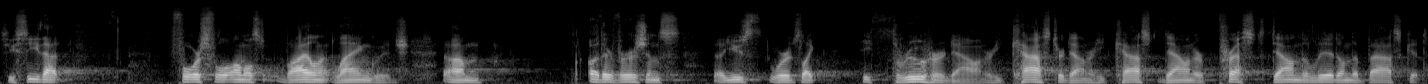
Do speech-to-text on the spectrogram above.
So, you see that forceful, almost violent language. Um, other versions uh, use words like he threw her down, or he cast her down, or he cast down or pressed down the lid on the basket.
